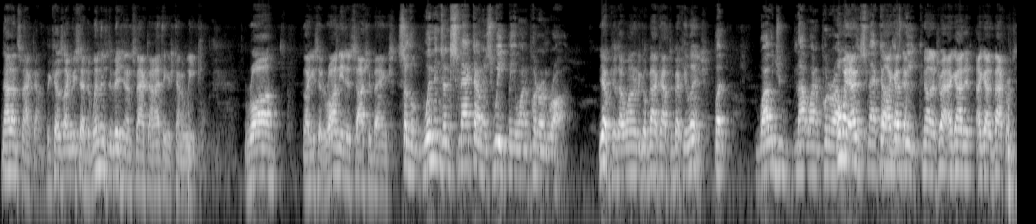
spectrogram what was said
not on SmackDown, because like we said, the women's division on SmackDown I think is kind of weak. Raw, like you said, Raw needed Sasha Banks. So the women's on SmackDown is weak, but you want to put her on Raw. Yeah, because I wanted to go back after Becky Lynch. But why would you not want to put her oh, on Oh wait, I, SmackDown no, I got that. week? No, that's right. I got it. I got it backwards.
